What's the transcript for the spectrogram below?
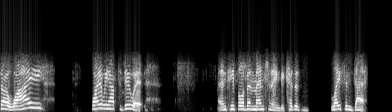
So why why do we have to do it? And people have been mentioning because it's life and death.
